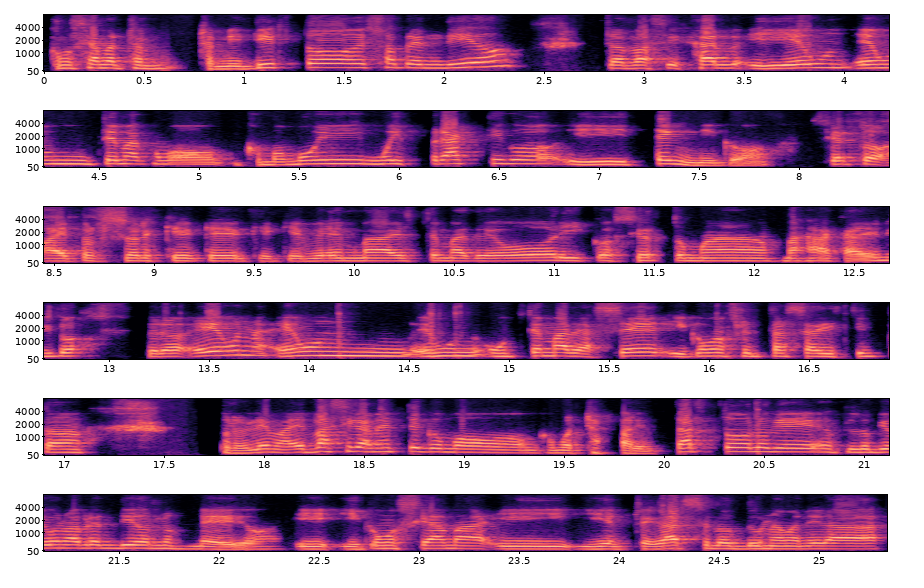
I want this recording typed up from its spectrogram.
¿cómo se llama? Transmitir todo eso aprendido, trasvasijarlo. Y es un, es un tema como, como muy, muy práctico y técnico, ¿cierto? Hay profesores que, que, que, ven más el tema teórico, ¿cierto? Más, más académico, pero es, una, es, un, es un, un tema de hacer y cómo enfrentarse a distintas problema. Es básicamente como, como transparentar todo lo que, lo que uno ha aprendido en los medios y, cómo se llama, y, entregárselos de una manera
